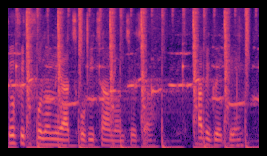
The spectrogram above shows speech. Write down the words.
Feel free to follow me at Obitam on Twitter. Have a great day.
